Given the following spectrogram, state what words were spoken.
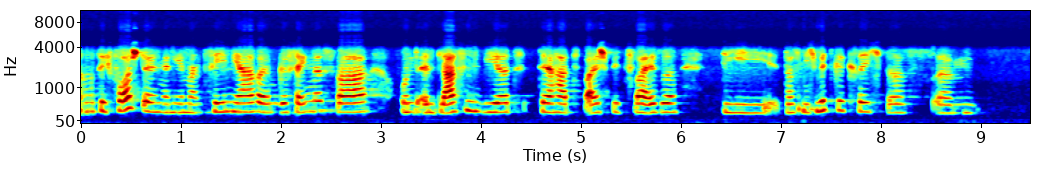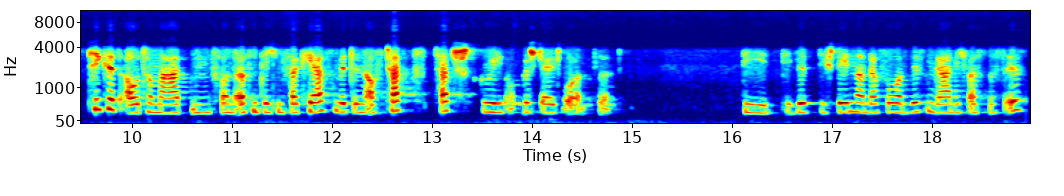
man muss sich vorstellen, wenn jemand zehn Jahre im Gefängnis war und entlassen wird, der hat beispielsweise die, das nicht mitgekriegt, dass ähm, Ticketautomaten von öffentlichen Verkehrsmitteln auf Touch, Touchscreen umgestellt worden sind. Die, die, die stehen dann davor und wissen gar nicht, was das ist.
